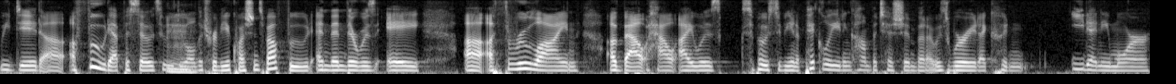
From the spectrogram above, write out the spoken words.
we did a, a food episode, so we do all the trivia questions about food and then there was a uh, a through line about how I was supposed to be in a pickle eating competition, but I was worried I couldn't eat anymore,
